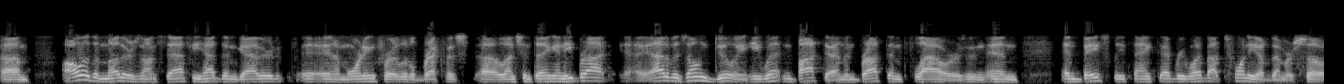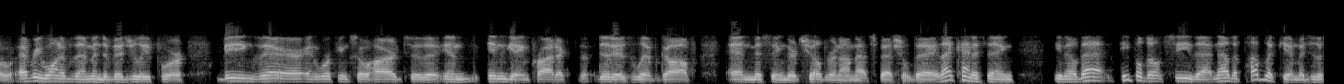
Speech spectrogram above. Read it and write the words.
Um, all of the mothers on staff, he had them gathered in a morning for a little breakfast uh, luncheon thing, and he brought uh, out of his own doing. He went and bought them and brought them flowers and and and basically thanked everyone, about 20 of them or so, every one of them individually for being there and working so hard to the in in game product that is LIV Golf and missing their children on that special day. That kind of thing you know that people don't see that now the public image the,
